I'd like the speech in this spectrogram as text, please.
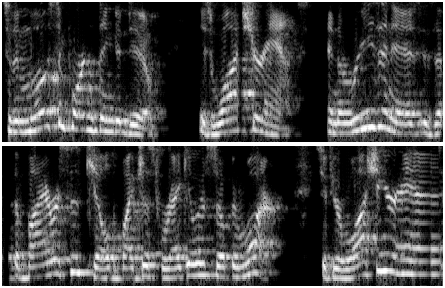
So the most important thing to do is wash your hands. And the reason is, is that the virus is killed by just regular soap and water. So if you're washing your hands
